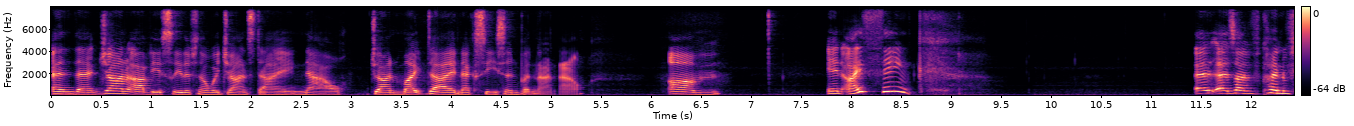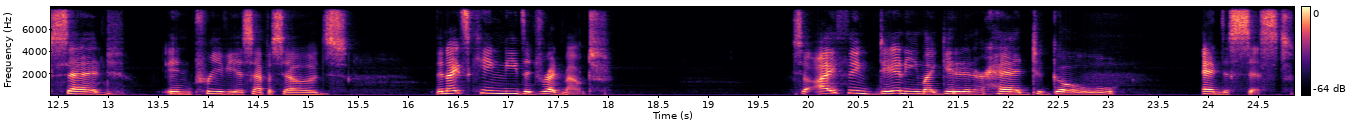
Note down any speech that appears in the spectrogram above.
And then Jon, obviously, there's no way Jon's dying now. Jon might die next season, but not now. Um, and I think, as, I've kind of said in previous episodes, the Night's King needs a dreadmount. So I think Dany might get it in her head to go and assist.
